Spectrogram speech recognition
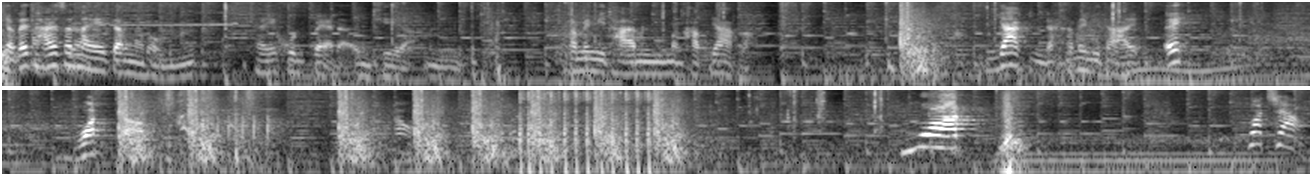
อยากได้ท้ายสไนจังอะผมใช้คูณแปดอะ MK อะมันถ้าไม่มีท้ายมันบังคับยากว่ะมันยากจริงนะถ้าไม่มีท้าย เอ๊ะ what the เอ้า what Watch out!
